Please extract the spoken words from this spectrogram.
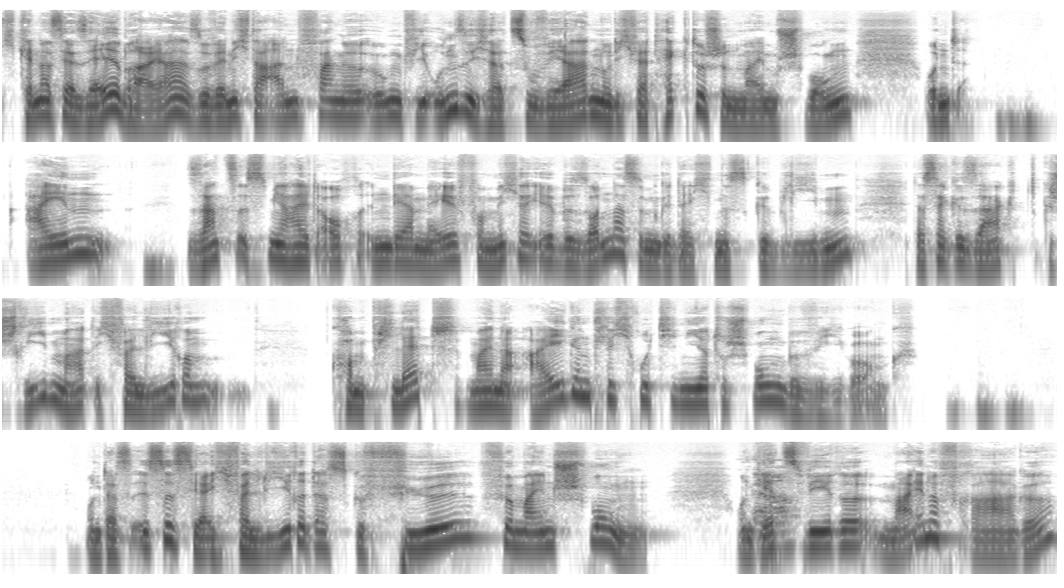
ich kenne das ja selber, ja. Also wenn ich da anfange, irgendwie unsicher zu werden und ich werde hektisch in meinem Schwung. Und ein Satz ist mir halt auch in der Mail von Michael besonders im Gedächtnis geblieben, dass er gesagt, geschrieben hat, ich verliere komplett meine eigentlich routinierte Schwungbewegung. Und das ist es ja. Ich verliere das Gefühl für meinen Schwung. Und ja. jetzt wäre meine Frage,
